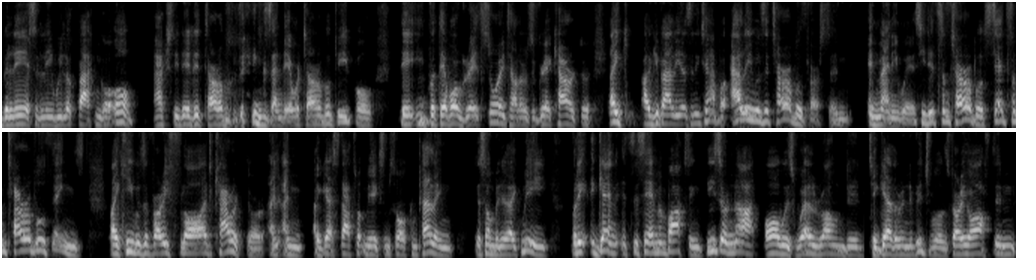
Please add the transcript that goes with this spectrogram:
belatedly, we look back and go, oh, actually, they did terrible things and they were terrible people. They, but they were great storytellers, a great character. Like, I'll give Ali as an example. Ali was a terrible person in many ways. He did some terrible, said some terrible things. Like he was a very flawed character. And, and I guess that's what makes him so compelling to somebody like me. But again, it's the same in boxing. These are not always well rounded together individuals. Very often,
